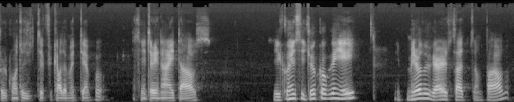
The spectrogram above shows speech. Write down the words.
Por conta de ter ficado muito tempo sem treinar e tal. E coincidiu que eu ganhei em primeiro lugar do estado de São Paulo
